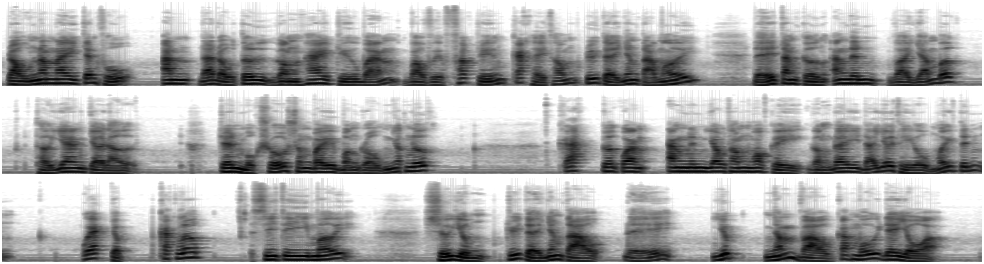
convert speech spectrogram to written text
Đầu năm nay, chính phủ Anh đã đầu tư gần 2 triệu bảng vào việc phát triển các hệ thống trí tuệ nhân tạo mới để tăng cường an ninh và giảm bớt thời gian chờ đợi trên một số sân bay bận rộn nhất nước. Các cơ quan an ninh giao thông Hoa Kỳ gần đây đã giới thiệu máy tính quét chụp các lớp CT mới sử dụng trí tuệ nhân tạo để giúp nhắm vào các mối đe dọa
